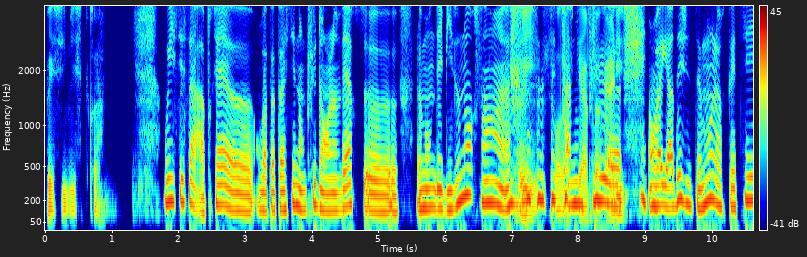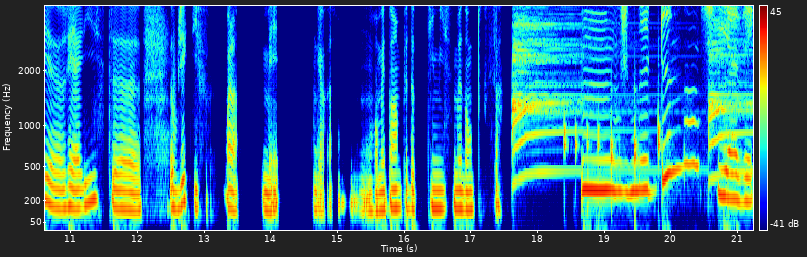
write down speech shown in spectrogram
pessimiste, quoi. Oui, c'est ça. Après, euh, on va pas passer non plus dans l'inverse, euh, le monde des bisounours. Hein. Oui, C'est pas rester non plus, euh, réaliste. on va garder justement leur côté euh, réaliste, euh, objectif. Voilà. Mais on on remettant un peu d'optimisme dans tout ça. Hmm, je me demande si avec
